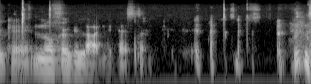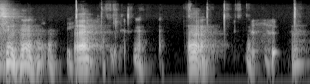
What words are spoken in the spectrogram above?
Okay, nur für geladene Gäste.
